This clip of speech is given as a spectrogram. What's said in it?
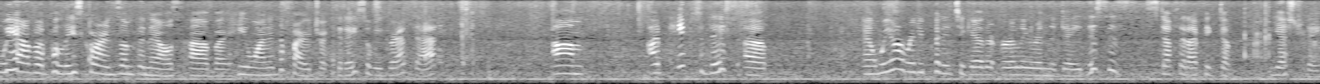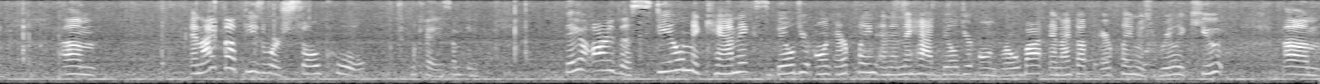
we have a police car and something else, uh, but he wanted the fire truck today, so we grabbed that. Um, I picked this up, and we already put it together earlier in the day. This is stuff that I picked up yesterday. Um, and I thought these were so cool. Okay, something. They are the Steel Mechanics Build Your Own Airplane, and then they had Build Your Own Robot, and I thought the airplane was really cute. Um,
